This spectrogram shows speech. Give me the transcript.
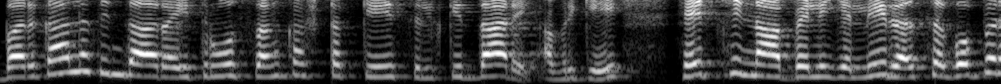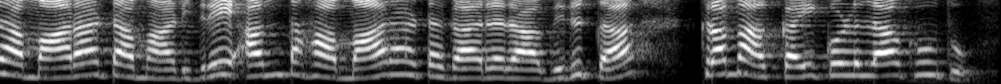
ಬರಗಾಲದಿಂದ ರೈತರು ಸಂಕಷ್ಟಕ್ಕೆ ಸಿಲುಕಿದ್ದಾರೆ. ಅವರಿಗೆ ಹೆಚ್ಚಿನ ಬೆಲೆಯಲ್ಲಿ ರಸಗೊಬ್ಬರ ಮಾರಾಟ ಮಾಡಿದರೆ ಅಂತಹ ಮಾರಾಟಗಾರರ ವಿರುದ್ಧ ಕ್ರಮ ಕೈಗೊಳ್ಳಲಾಗುವುದು.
